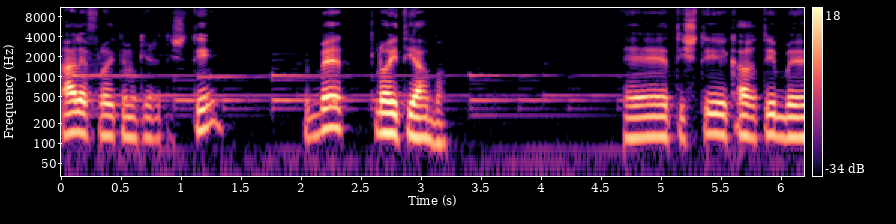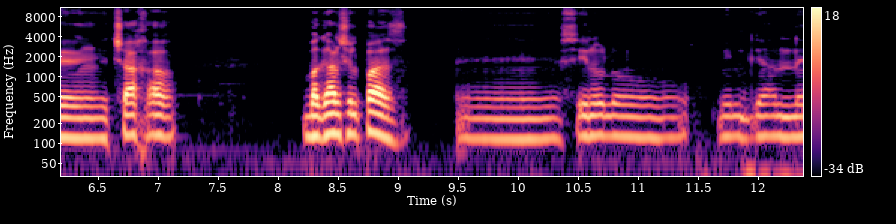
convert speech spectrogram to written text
א', לא הייתי מכיר את אשתי, וב', לא הייתי אבא. אה, את אשתי הכרתי את שחר בגן של פז. אה, עשינו לו מין גן, אה,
